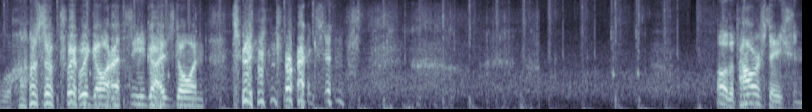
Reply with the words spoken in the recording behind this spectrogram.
Well, so where we going? I see you guys going two different directions. Oh, the power station.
